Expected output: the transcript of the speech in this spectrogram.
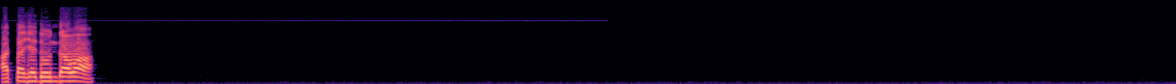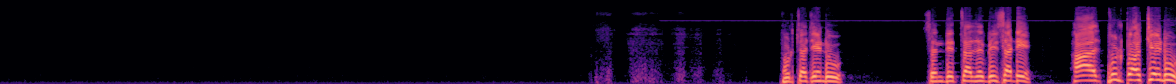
आताच्या दोन धावा. पुढचा चेंडू. संदेशचा जगदीशसाठी. हा फुल टॉस चेंडू.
